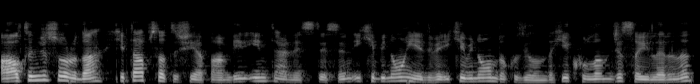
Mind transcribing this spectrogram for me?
Altıncı soruda kitap satışı yapan bir internet sitesinin 2017 ve 2019 yılındaki kullanıcı sayılarının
